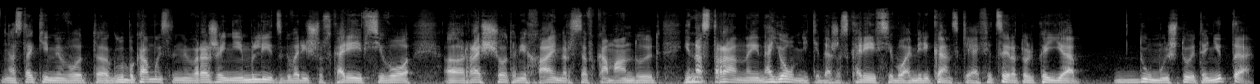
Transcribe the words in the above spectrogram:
с такими вот э, глубокомысленными выражениями лиц говорить, что, скорее всего, э, расчетами Хаймерсов командуют иностранные наемники, даже, скорее всего, американские офицеры. Только я думаю, что это не так.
